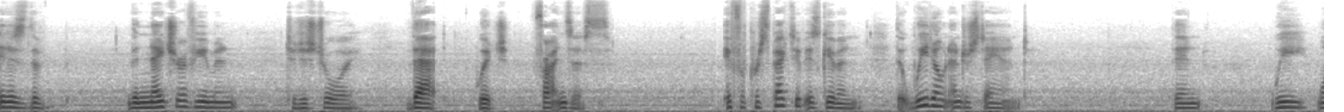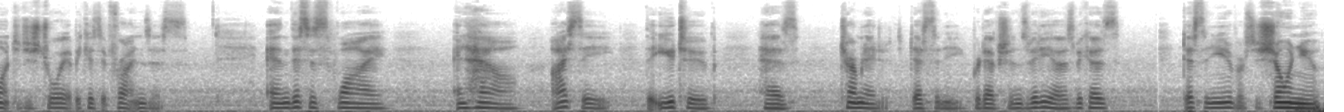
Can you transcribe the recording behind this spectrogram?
It is the, the nature of human to destroy that which frightens us. If a perspective is given that we don't understand, then we want to destroy it because it frightens us. And this is why and how I see that YouTube has terminated Desteni Productions videos because Desteni Universe is showing you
